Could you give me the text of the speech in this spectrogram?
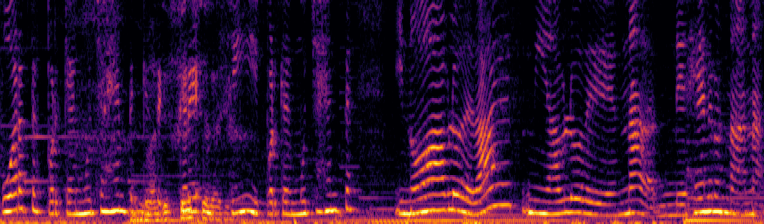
fuertes porque hay mucha gente que se cree, sí, porque hay mucha gente y no hablo de edades ni hablo de nada, de géneros, nada, nada.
